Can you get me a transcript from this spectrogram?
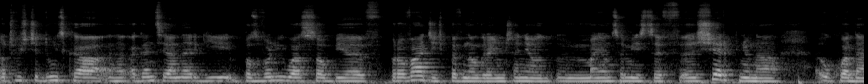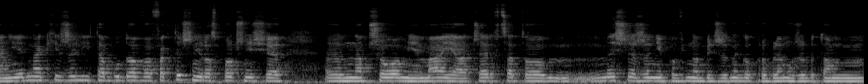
Oczywiście Duńska Agencja Energii pozwoliła sobie wprowadzić pewne ograniczenia mające miejsce w sierpniu na układanie, jednak jeżeli ta budowa faktycznie rozpocznie się na przełomie maja, czerwca, to myślę, że nie powinno być żadnego problemu, żeby tą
